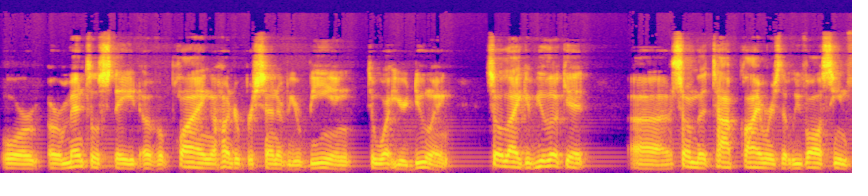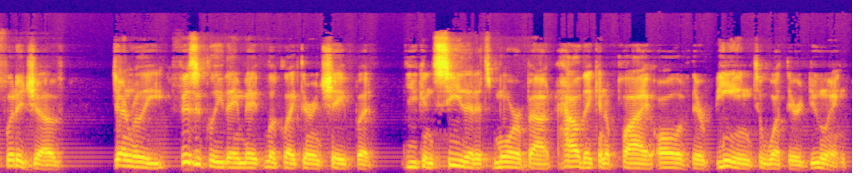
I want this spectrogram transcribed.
or, or mental state of applying 100% of your being to what you're doing. So, like, if you look at uh, some of the top climbers that we've all seen footage of, generally, physically, they may look like they're in shape, but you can see that it's more about how they can apply all of their being to what they're doing.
